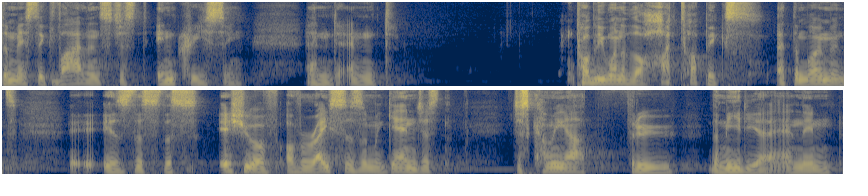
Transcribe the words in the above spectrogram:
domestic violence just increasing. And, and probably one of the hot topics at the moment is this, this issue of, of racism again, just, just coming out through the media and then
